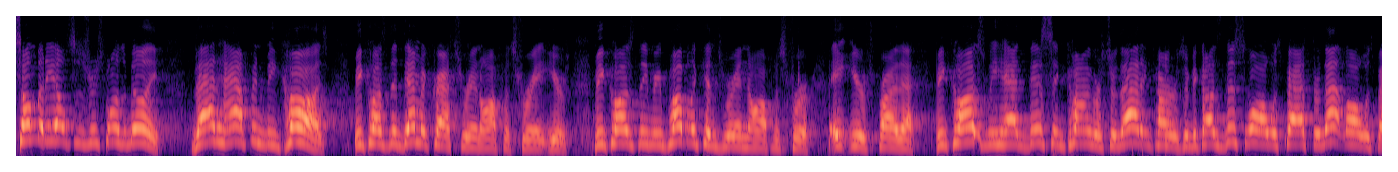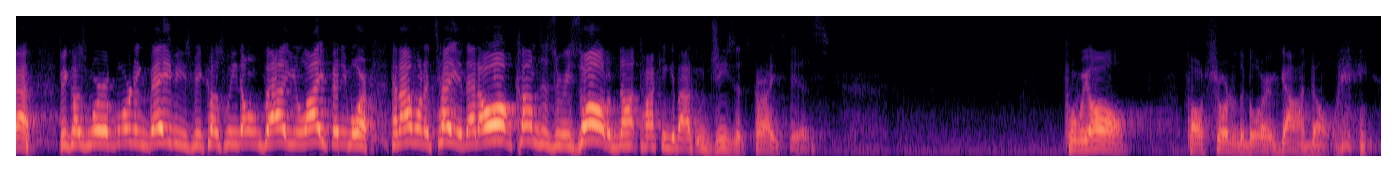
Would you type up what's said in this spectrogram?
somebody else's responsibility. That happened because because the Democrats were in office for eight years, because the Republicans were in office for eight years prior to that, because we had this in Congress or that in Congress, or because this law was passed or that law was passed, because we're aborting babies, because we don't value life anymore. And I want to tell you that all comes as a result of not talking about who Jesus Christ is. For we all fall short of the glory of God, don't we?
